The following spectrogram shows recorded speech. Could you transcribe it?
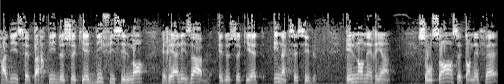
hadith fait partie de ce qui est difficilement réalisable et de ce qui est inaccessible. Il n'en est rien. Son sens est en effet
